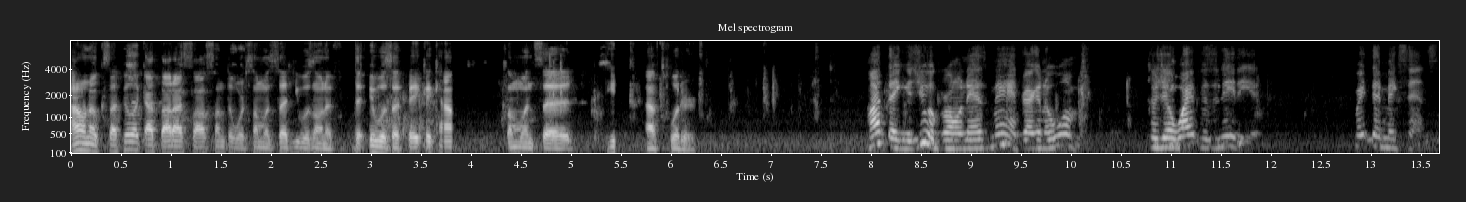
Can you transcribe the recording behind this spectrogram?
I don't know because I feel like I thought I saw something where someone said he was on a. It was a fake account. Someone said he didn't have Twitter. My thing is, you a grown ass man dragging a woman because your wife is an idiot. Make that make sense.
